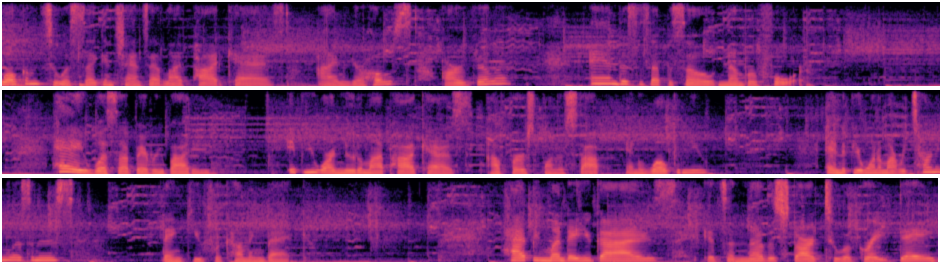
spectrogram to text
Welcome to a Second Chance at Life podcast. I'm your host, Arvilla, and this is episode number four. Hey, what's up, everybody? If you are new to my podcast, I first want to stop and welcome you. And if you're one of my returning listeners, thank you for coming back. Happy Monday, you guys. It's another start to a great day.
